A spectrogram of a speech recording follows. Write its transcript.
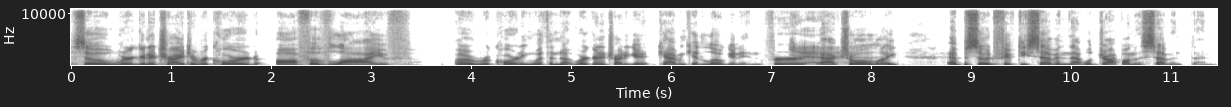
So we're going to try to record off of live a recording with a. We're going to try to get Cabin Kid Logan in for actual like episode fifty seven that will drop on the seventh. Then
